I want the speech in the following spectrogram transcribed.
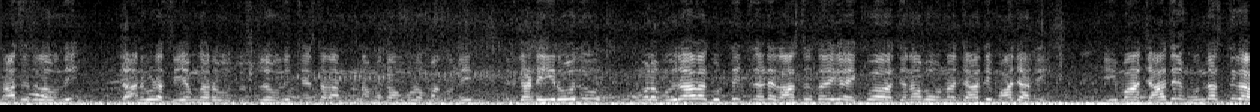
ప్రాసెస్లో ఉంది. దాన్ని కూడా సీఎం గారు దృష్టిలో ఉంది. చేస్తారనుకున్న నమ్మకం కూడా మాకు ఉంది ఎందుకంటే ఈ మమ్మల్ని ముదిరాల గుర్తించిందంటే రాష్ట్ర స్థాయిగా ఎక్కువ జనాభా ఉన్న జాతి మా జాతి. ఈ మా జాతిని ముందస్తుగా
